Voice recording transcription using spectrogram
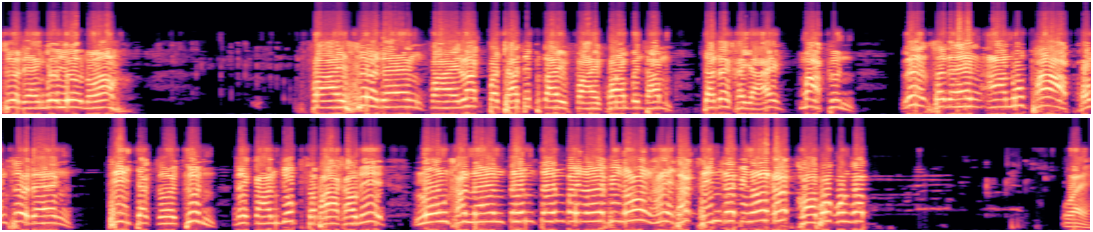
เสื้อแดงเยอะๆเนาะฝ่ายเสื้อแดงฝ่ายรักประชาธิปไตยฝ่ายความเป็นธรรม จะได้ขยายมากขึ้น และแสดงอนุภาพของเสื้อแดงที่จะเกิดขึ้นในการยุบสภาคราวนี้ ลงคะแนนเต็มๆไปเลยพี่น้องให้ทักษิณครับพี่น้องครับ ขอบพระคุณครับโอ้ย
